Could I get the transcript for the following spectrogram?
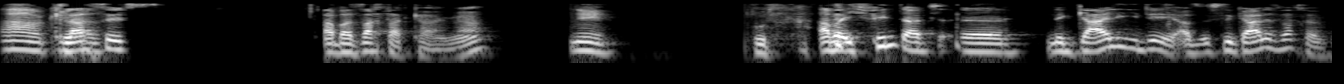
Ah, okay. Klassisch, aber sagt das keinem, ja? Nee. Gut. Aber ich finde das äh, eine geile Idee. Also ist eine geile Sache.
